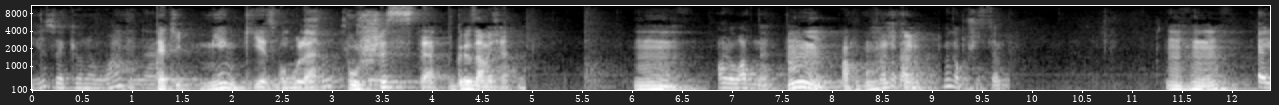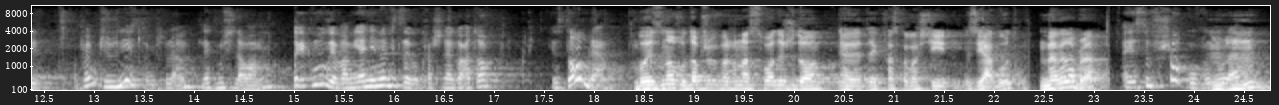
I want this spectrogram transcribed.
Jezu, jakie one ładne. Jaki miękki jest w ogóle. Mięciutki. Puszyste. Wgryzamy się. Mmm, Ale ładny. mmm, a to puszysty. Mega, mega puszysty. Mhm. Ej, powiem ci, że nie jest tak źle, jak myślałam. Tak jak mówię wam, ja nienawidzę tego kwaśnego, a to jest dobre. Bo jest znowu dobrze wyważona słodycz do e, tej kwaskowości z jagód. Mega dobra. A jestem w szoku w ogóle. Mhm.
